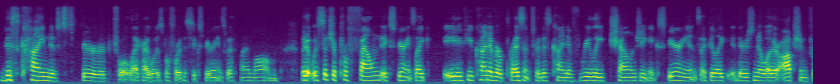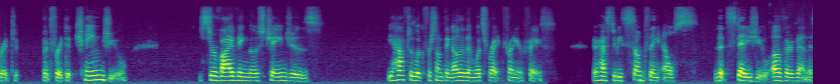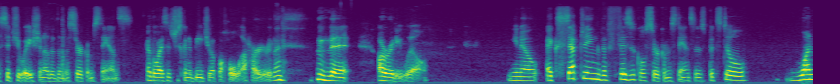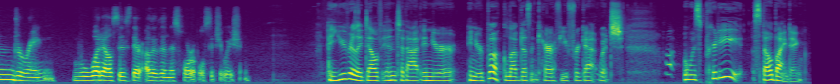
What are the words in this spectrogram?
this kind of spiritual like i was before this experience with my mom but it was such a profound experience. Like if you kind of are present for this kind of really challenging experience i feel like there's no other option for it to but for it to change you. Surviving those changes you have to look for something other than what's right in front of your face. There has to be something else that steadies you other than the situation other than the circumstance. Otherwise it's just going to beat you up a whole lot harder than than it already will you know accepting the physical circumstances but still wondering well, what else is there other than this horrible situation? And you really delve into that in your in your book love doesn't care if you forget which was pretty spellbinding.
